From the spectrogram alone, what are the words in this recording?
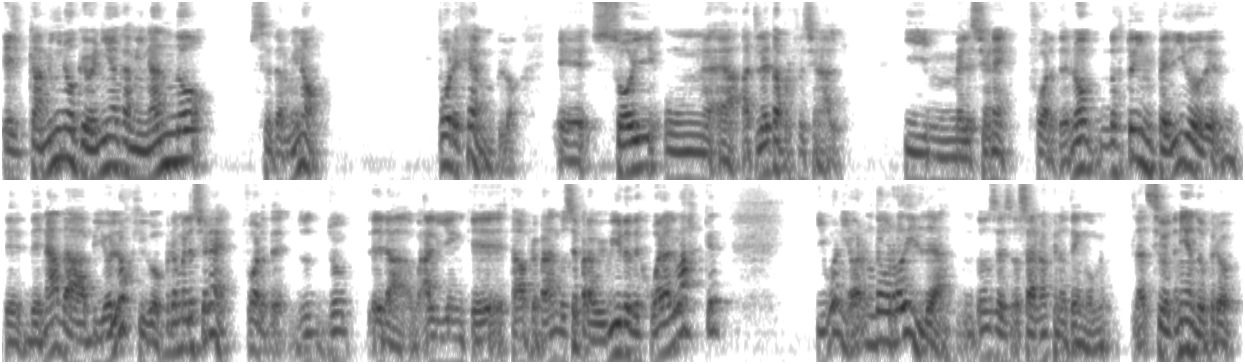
el camino que venía caminando se terminó. Por ejemplo, eh, soy un eh, atleta profesional y me lesioné fuerte. No, no estoy impedido de, nada biológico, pero me lesioné fuerte. Yo, era alguien que estaba preparándose para vivir de jugar al básquet. Y bueno, y ahora no tengo rodilla. Entonces, o sea, no es que no tengo, la sigo teniendo, pero,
